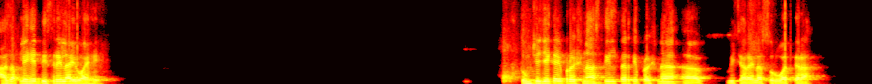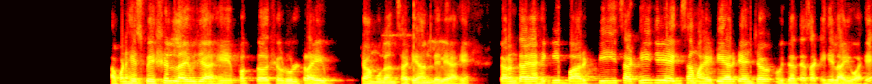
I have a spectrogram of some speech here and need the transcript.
आज आपले हे तिसरे लाईव्ह आहे. तुमचे जे काही प्रश्न असतील तर ते प्रश्न विचारायला सुरुवात करा. आपण हे स्पेशल लाईव्ह जे आहे फक्त शेड्यूल ट्राईबच्या मुलांसाठी आणलेले आहे. कारण काय आहे की बार्टीसाठी जी एक्झाम आहे टी आर टी यांच्या विद्यार्थ्यासाठी हे लाईव्ह आहे.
